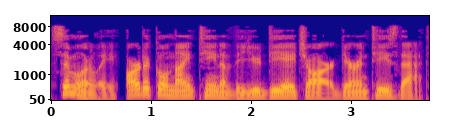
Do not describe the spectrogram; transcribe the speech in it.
Similarly, Article 19 of the UDHR guarantees that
